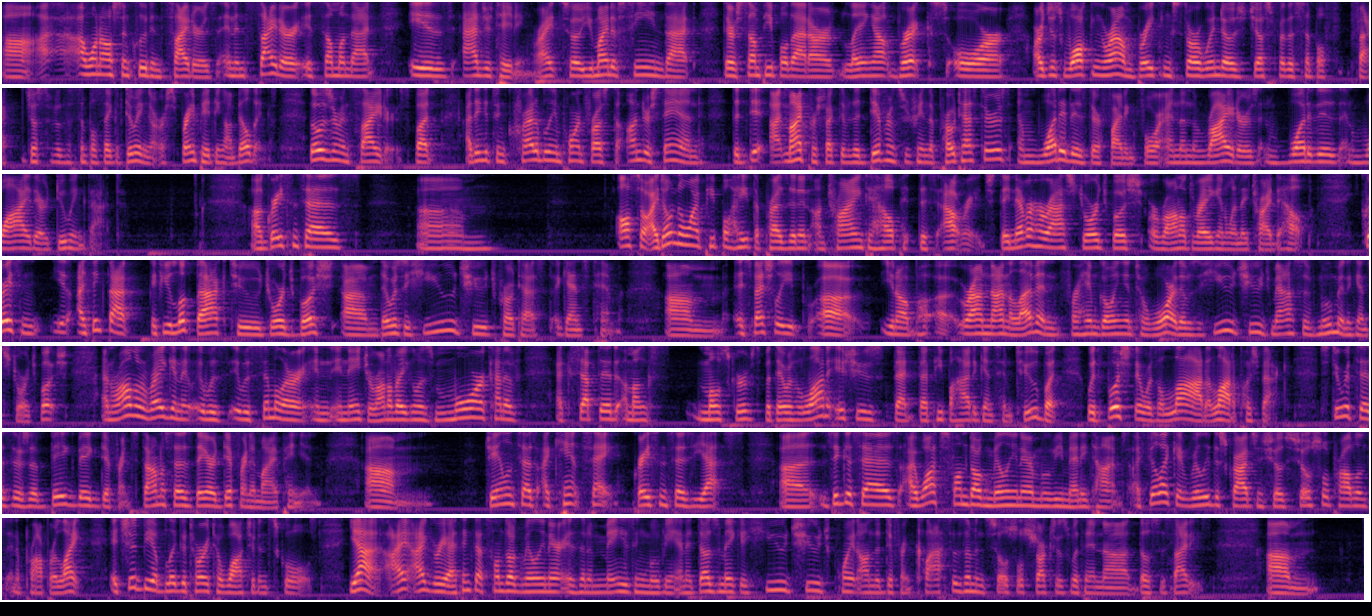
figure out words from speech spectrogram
Uh, I, I want to also include inciters. An inciter is someone that is agitating, right? So you might have seen that there's some people that are laying out bricks or are just walking around breaking store windows just for the simple fact, just for the simple sake of doing it, or spray painting on buildings. Those are inciters. But I think it's incredibly important for us to understand the, uh, my perspective, the difference between the protesters and what it is they're fighting for, and then the rioters and what it is and why they're doing that. Uh, Grayson says, um, also, I don't know why people hate the president on trying to help this outrage. They never harassed George Bush or Ronald Reagan when they tried to help. Grayson, you know, I think that if you look back to George Bush, um, there was a huge, huge protest against him, um, especially. Uh, you know, uh, around 9/11 for him going into war, there was a huge, huge, massive movement against George Bush. And Ronald Reagan, it, it was it was similar in in nature. Ronald Reagan was more kind of accepted amongst most groups, but there was a lot of issues that that people had against him too. But with Bush, there was a lot, a lot of pushback. Stewart says there's a big, big difference. Donald says they are different, in my opinion. Um, Jalen says I can't say. Grayson says yes. Uh, Ziga says, I watched Slumdog Millionaire movie many times. I feel like it really describes and shows social problems in a proper light. It should be obligatory to watch it in schools. Yeah, I, I agree. I think that Slumdog Millionaire is an amazing movie, and it does make a huge, huge point on the different classism and social structures within uh, those societies. Um,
